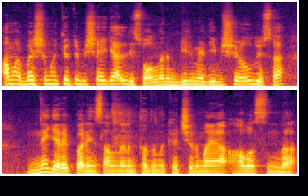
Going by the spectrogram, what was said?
Ama başıma kötü bir şey geldiyse, onların bilmediği bir şey olduysa ne gerek var insanların tadını kaçırmaya havasında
